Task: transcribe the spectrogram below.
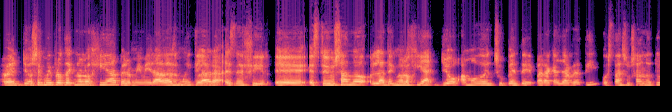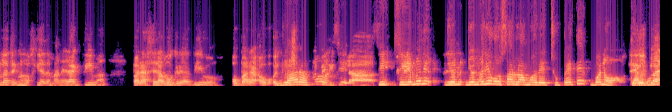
A ver, yo soy muy pro tecnología, pero mi mirada es muy clara. Es decir, eh, ¿estoy usando la tecnología yo a modo de chupete para callar de ti? ¿O estás usando tú la tecnología de manera activa para hacer algo creativo o para o incluso claro, no, película, sí, sí, yo, no digo, yo, no digo usarlo a modo de chupete, bueno, que alguna,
